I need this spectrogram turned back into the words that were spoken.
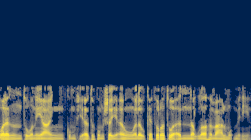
ولن تغني عنكم فئاتكم شيئا ولو كثرت وأن الله مع المؤمنين.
